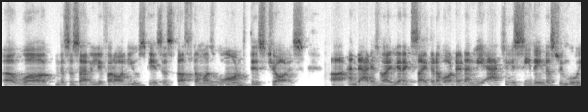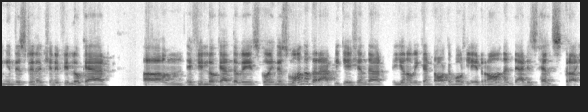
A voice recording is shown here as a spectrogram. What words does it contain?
uh, work necessarily for all use cases. Customers want this choice. Uh, and that is why we are excited about it. And we actually see the industry moving in this direction. If you look at um, if you look at the way it's going, there's one other application that you know we can talk about later on, and that is HealthScribe.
